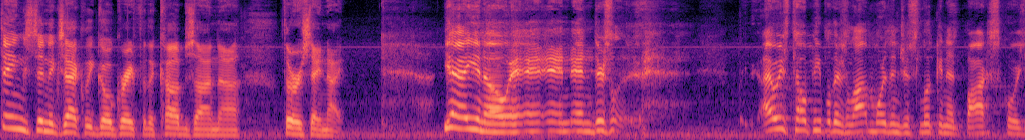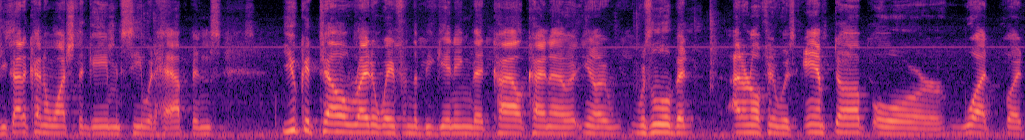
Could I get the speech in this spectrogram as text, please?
things didn't exactly go great for the Cubs on uh, Thursday night. Yeah, you know, and, and and there's. I always tell people there's a lot more than just looking at box scores. You got to kind of watch the game and see what happens. You could tell right away from the beginning that Kyle kind of, you know, was a little bit. I don't know if it was amped up or what, but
